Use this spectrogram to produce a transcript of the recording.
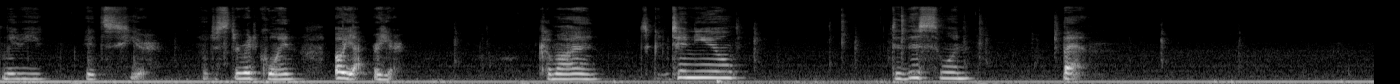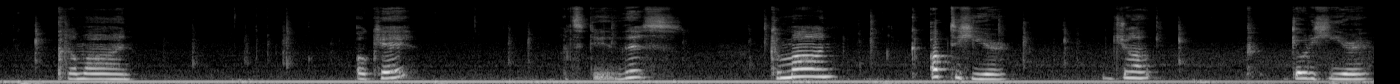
maybe it's here. No, just a red coin. Oh yeah, right here. Come on, let's continue to this one. Bam. Come on. Okay. Let's do this. Come on. Up to here. Jump. Go to here.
